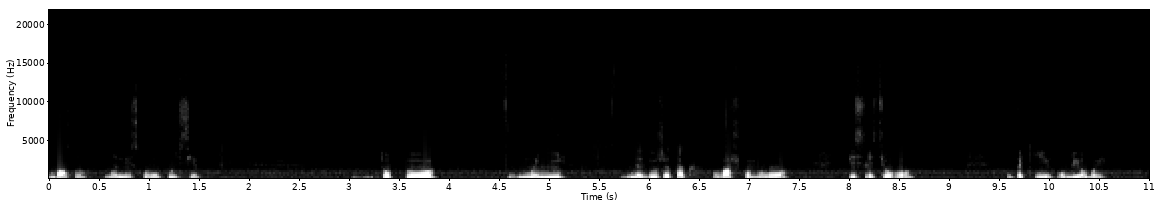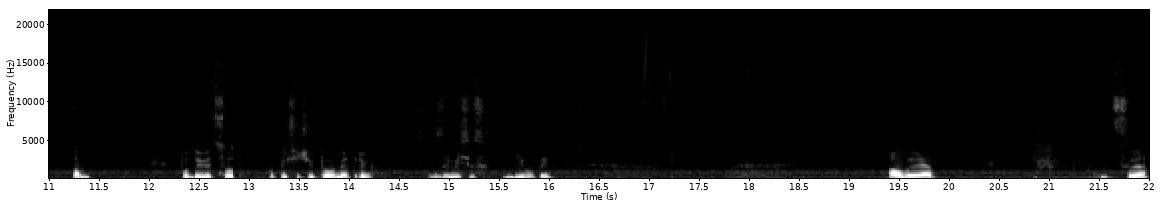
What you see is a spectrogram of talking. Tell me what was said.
базу на низькому пульсі. Тобто мені не дуже так важко було після цього такі об'єми. Там по 900, по 1000 кілометрів за місяць бігати. Але це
